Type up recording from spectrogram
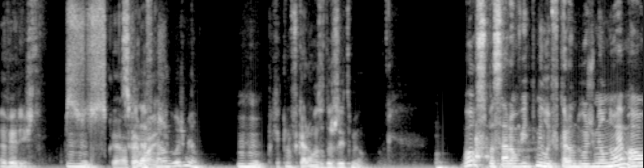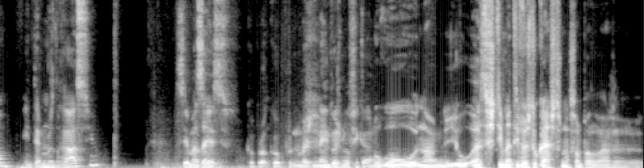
a ver isto. Se calhar Se calhar ficaram 2 mil. Uhum. Porque é que não ficaram as outras 8 mil? Bom, se passaram 20 mil e ficaram 2 mil, não é mau. Em termos de rácio. Sim, mas é isso. que eu que eu mas nem 2 mil ficaram. O- o- não, as estimativas do Castro não são para levar uh,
